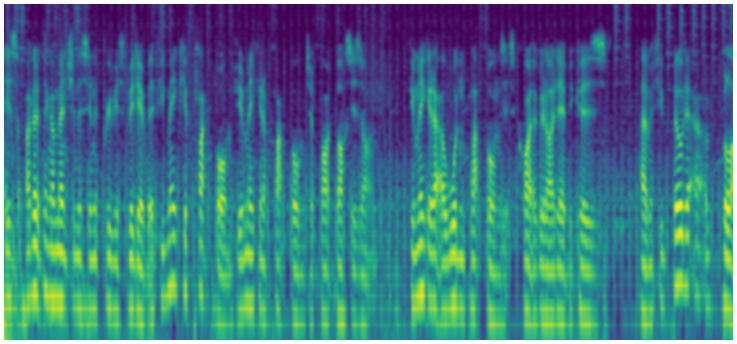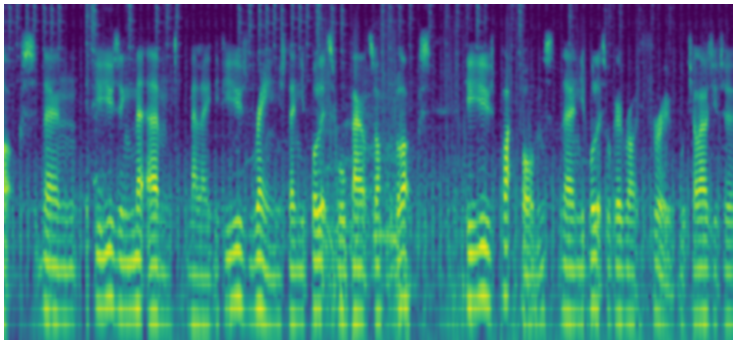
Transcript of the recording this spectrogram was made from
is, I don't think I mentioned this in the previous video, but if you make your platform, if you're making a platform to fight bosses on, if you make it out of wooden platforms, it's quite a good idea because um, if you build it out of blocks, then if you're using me um, melee, if you use range, then your bullets will bounce off the blocks. If you use platforms, then your bullets will go right through, which allows you to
